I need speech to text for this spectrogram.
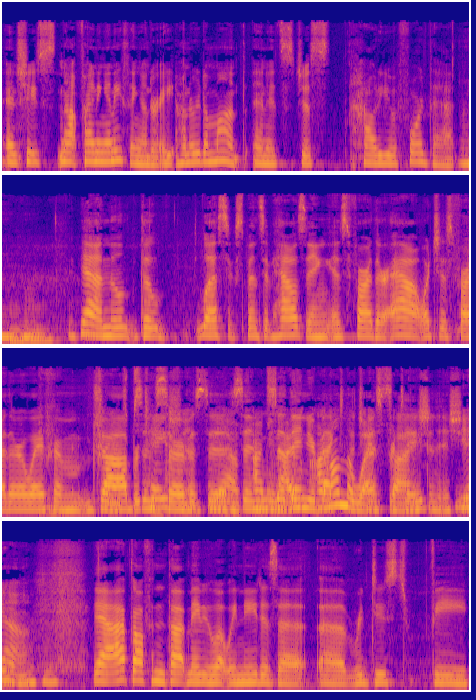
and she's not finding anything under 800 a month and it's just how do you afford that? Mm-hmm. Yeah, and the, the less expensive housing is farther out, which is farther away from jobs and services. Yeah. And I mean, so I'm, then you're back to the, the transportation side. issue. Yeah. Mm-hmm. Yeah, I've often thought maybe what we need is a, a reduced fee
